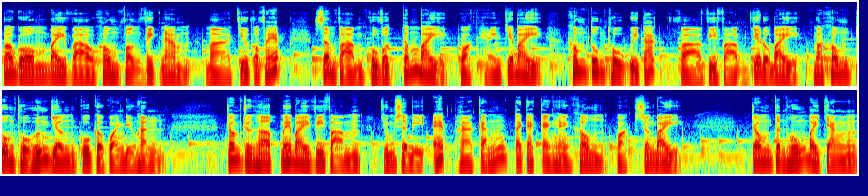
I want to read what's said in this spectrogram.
bao gồm bay vào không phận Việt Nam mà chưa có phép, xâm phạm khu vực cấm bay hoặc hạn chế bay, không tuân thủ quy tắc và vi phạm chế độ bay mà không tuân thủ hướng dẫn của cơ quan điều hành. Trong trường hợp máy bay vi phạm, chúng sẽ bị ép hạ cánh tại các cảng hàng không hoặc sân bay. Trong tình huống bay chặn,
